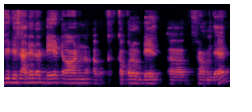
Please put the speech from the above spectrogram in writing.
we decided a date on a couple of days uh, from there.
